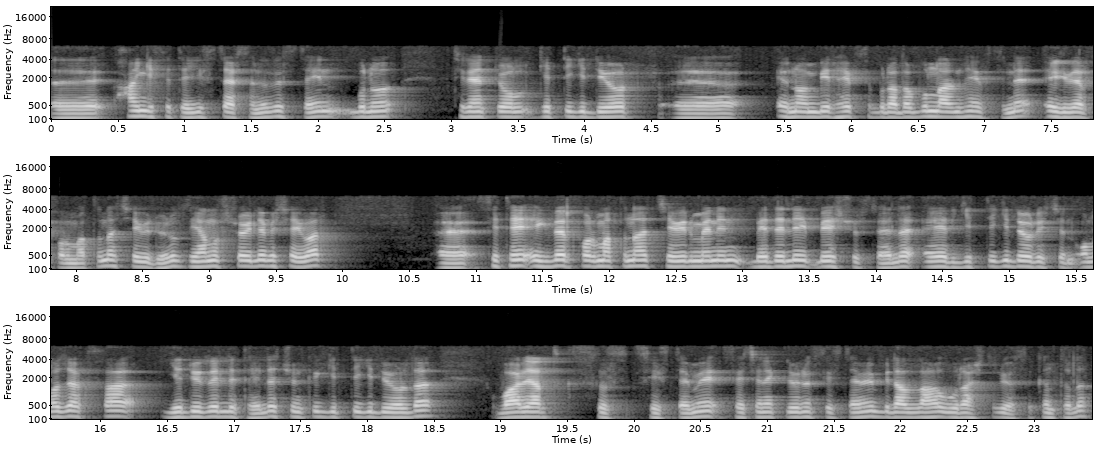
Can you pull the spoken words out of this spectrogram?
e, hangi siteyi isterseniz isteyin. Bunu Trendyol gitti gidiyor. E, N11 hepsi burada. Bunların hepsini Excel formatına çeviriyoruz. Yalnız şöyle bir şey var. E, siteyi Excel formatına çevirmenin bedeli 500 TL. Eğer gitti gidiyor için olacaksa 750 TL. Çünkü gitti gidiyor da varyant sistemi, seçenekli ürün sistemi biraz daha uğraştırıyor, sıkıntılı.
